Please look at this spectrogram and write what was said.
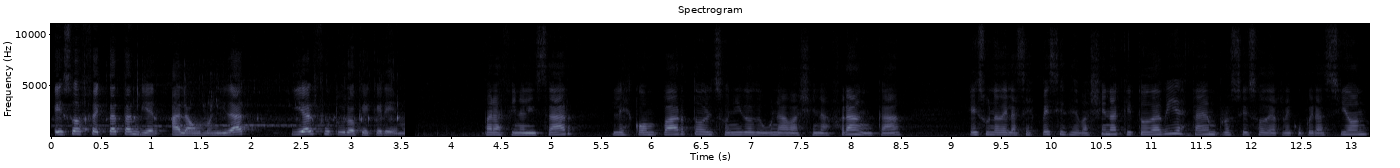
Eso afecta también a la humanidad y al futuro que queremos. Para finalizar, les comparto el sonido de una ballena franca. Es una de las especies de ballena que todavía está en proceso de recuperación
